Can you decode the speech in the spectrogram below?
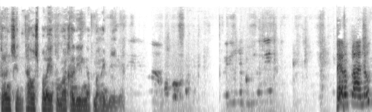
Transient house pala ito mga kalingap mga kaibigan. Aeroplano.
